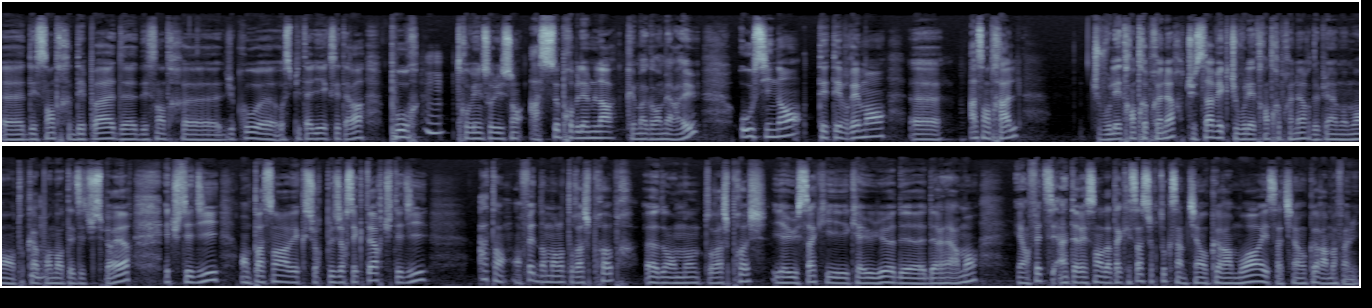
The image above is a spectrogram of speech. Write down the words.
euh, des centres d'EHPAD, des centres, euh, du coup, euh, hospitaliers, etc., pour Mm. trouver une solution à ce problème-là que ma grand-mère a eu? Ou sinon, tu étais vraiment à Centrale tu voulais être entrepreneur, tu savais que tu voulais être entrepreneur depuis un moment, en tout cas Mm. pendant tes études supérieures, et tu t'es dit, en passant avec sur plusieurs secteurs, tu t'es dit, attends, en fait, dans mon entourage propre, euh, dans mon entourage proche, il y a eu ça qui, qui a eu lieu de- dernièrement. Et en fait, c'est intéressant d'attaquer ça, surtout que ça me tient au cœur à moi et ça tient au cœur à ma famille.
